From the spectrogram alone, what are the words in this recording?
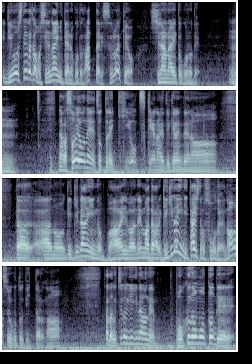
利用してたかもしれないみたいなことがあったりするわけよ。知らないところで。うん。なんかそれをね、ちょっとね、気をつけないといけないんだよなだあの、劇団員の場合はね、まあだから劇団員に対してもそうだよな、そういうことで言ったらな。ただうちの劇団はね、僕のもとで、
